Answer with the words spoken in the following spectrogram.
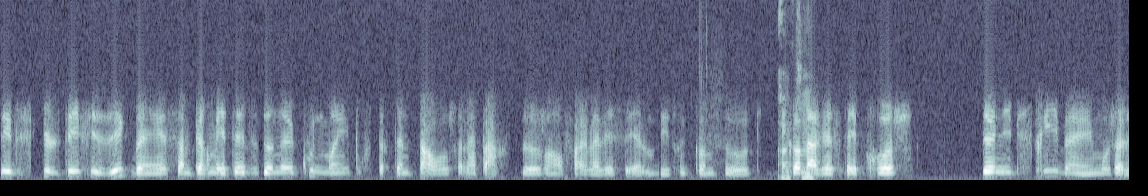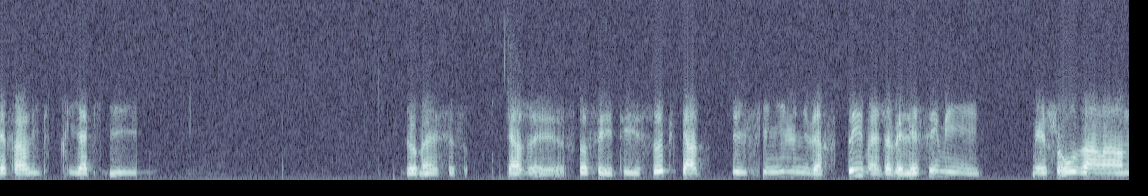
des difficultés physiques, ben ça me permettait de donner un coup de main pour certaines tâches à l'appart, là, genre faire la vaisselle ou des trucs comme ça. Puis comme elle restait proche d'une épicerie, ben moi j'allais faire l'épicerie à pied. Là, ben c'est ça. Quand j'ai ça, c'était ça. Puis quand j'ai fini l'université, ben j'avais laissé mes mes choses en,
